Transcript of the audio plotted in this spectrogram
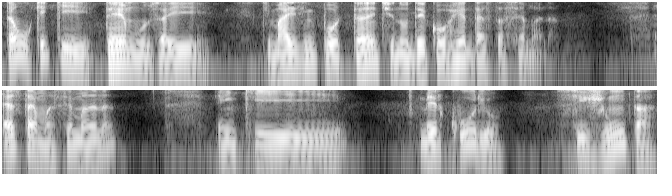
Então, o que que temos aí de mais importante no decorrer desta semana? Esta é uma semana em que Mercúrio se junta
